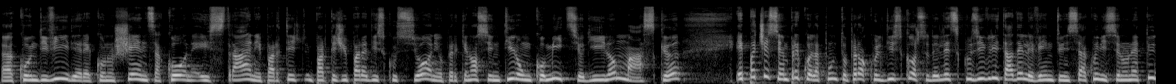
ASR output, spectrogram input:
uh, condividere conoscenza con estranei, parte- partecipare a discussioni o perché no sentire un comizio di Elon Musk. E poi c'è sempre quell'appunto però quel discorso dell'esclusività dell'evento in sé, quindi se non è più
